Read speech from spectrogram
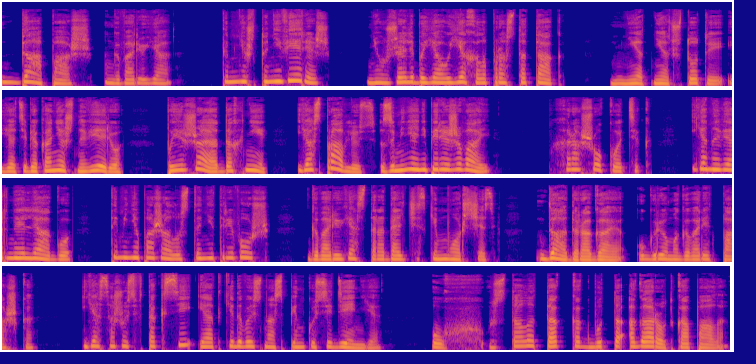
«Да, Паш», — говорю я, — «ты мне что, не веришь? Неужели бы я уехала просто так?» «Нет, нет, что ты, я тебе, конечно, верю. Поезжай, отдохни. Я справлюсь, за меня не переживай». «Хорошо, котик. Я, наверное, лягу. Ты меня, пожалуйста, не тревожь», — говорю я, страдальчески морщась. «Да, дорогая», — угрюмо говорит Пашка. Я сажусь в такси и откидываюсь на спинку сиденья. Ух, устала так, как будто огород копала.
